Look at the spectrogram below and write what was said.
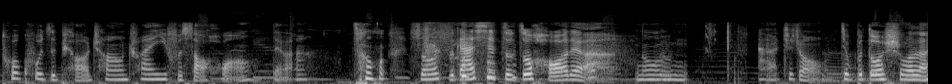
脱裤子嫖娼，穿衣服扫黄，对吧？从从自家先做做好，对吧？侬啊，这种就不多说了。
